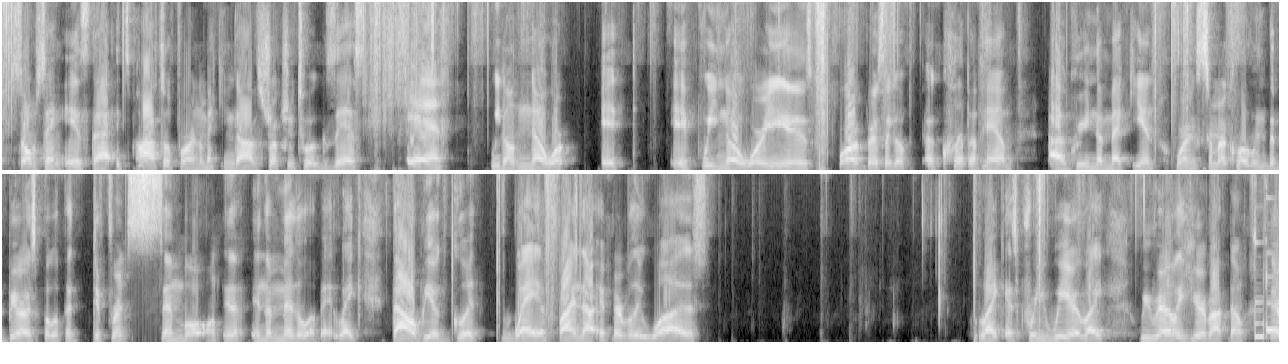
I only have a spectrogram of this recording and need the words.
so I'm saying is that it's possible for a Namekian God Destruction to exist if we don't know where it, if we know where he is, or if there's like a, a clip of him a green Namekian wearing similar clothing to Beerus, but with a different symbol in, in the middle of it. Like, that would be a good way to find out if there really was. Like, it's pretty weird. Like, we rarely hear about them. There,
